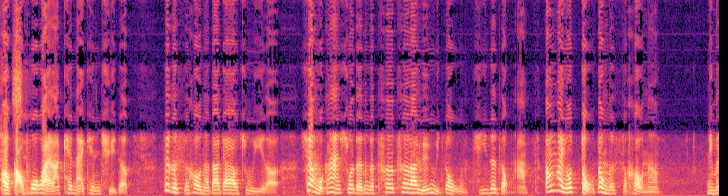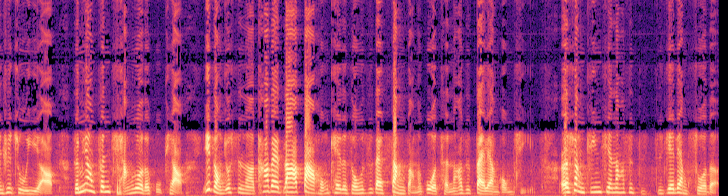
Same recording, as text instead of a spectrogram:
哦，搞破坏，然后坑来坑去的。这个时候呢，大家要注意了。像我刚才说的那个车车啦、元宇宙、五 G 这种啊，当它有抖动的时候呢，你们去注意啊，怎么样分强弱的股票？一种就是呢，它在拉大红 K 的时候，或是在上涨的过程，它是带量攻击。而像今天呢，它是直直接量缩的，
